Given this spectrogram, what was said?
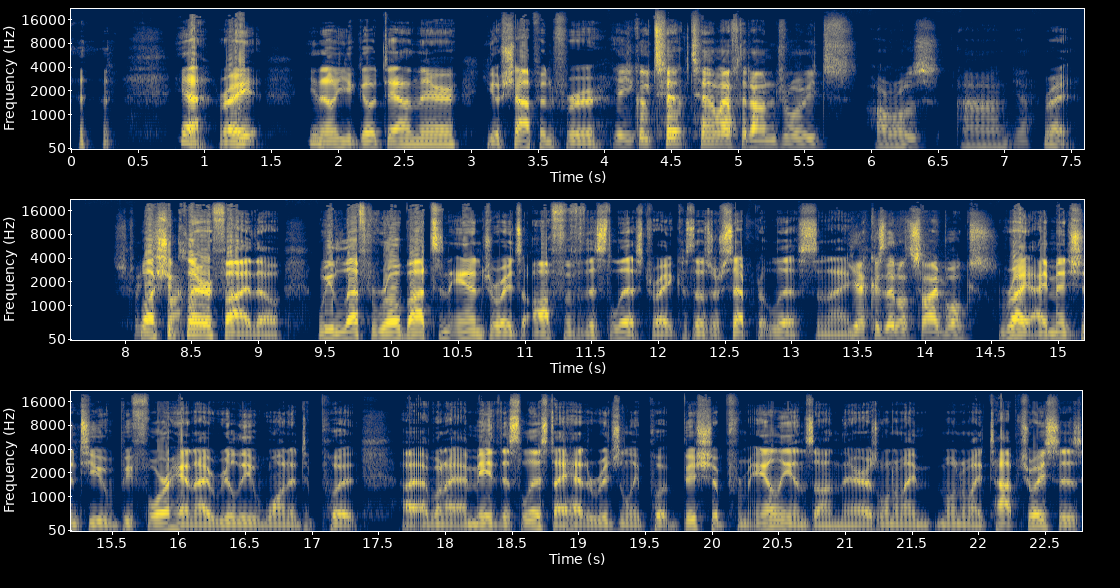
yeah, right? You know, you go down there, you go shopping for. Yeah, you go t- turn left at Androids or us, and yeah. Right. Straight well, I should clarify though. We left robots and androids off of this list, right? Because those are separate lists, and I yeah, because they're not cyborgs. Right. I mentioned to you beforehand. I really wanted to put uh, when I made this list. I had originally put Bishop from Aliens on there as one of my one of my top choices,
